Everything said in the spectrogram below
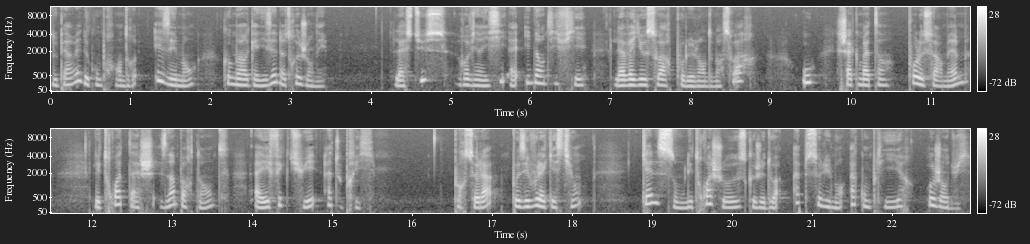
nous permet de comprendre aisément comment organiser notre journée. L'astuce revient ici à identifier la veille au soir pour le lendemain soir, ou chaque matin pour le soir même, les trois tâches importantes à effectuer à tout prix. Pour cela, posez-vous la question quelles sont les trois choses que je dois absolument accomplir aujourd'hui?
